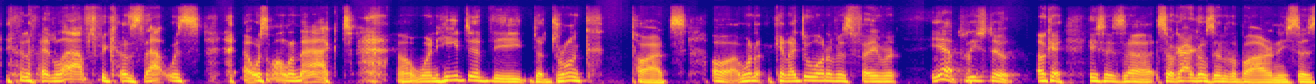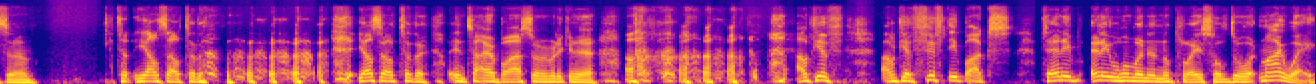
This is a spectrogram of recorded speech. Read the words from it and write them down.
and I laughed because that was that was all an act. Uh, when he did the the drunk parts. Oh, I want to. Can I do one of his favorite? Yeah, please do. Okay, he says. Uh, so a guy goes into the bar and he says. Um, to, yells out to the yells out to the entire bar so everybody can hear. I'll give I'll give fifty bucks to any any woman in the place who'll do it my way.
